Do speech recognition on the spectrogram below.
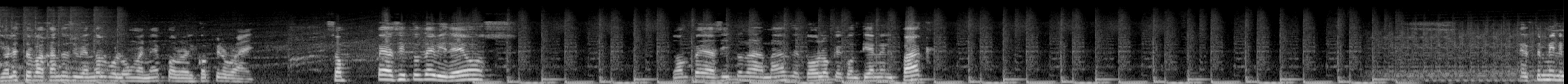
Yo le estoy bajando y subiendo el volumen, eh, por el copyright. Son pedacitos de videos. Son pedacitos nada más de todo lo que contiene el pack. Este mini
